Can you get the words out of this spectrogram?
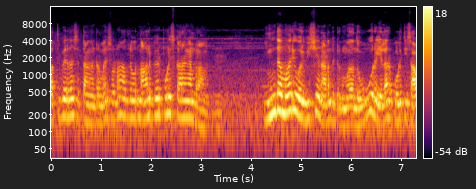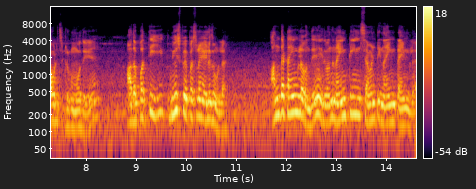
பத்து பேர் தான் செத்தாங்கன்ற மாதிரி சொல்கிறான் அதில் ஒரு நாலு பேர் போலீஸ்காரங்கன்றாங்க. இந்த மாதிரி ஒரு விஷயம் நடந்துட்டு இருக்கும்போது அந்த ஊரை எல்லாரும் கொளுத்தி சாவடிச்சிட்டு இருக்கும்போது அதை பற்றி நியூஸ் பேப்பர்ஸ்லாம் எழுதும்ல. அந்த டைமில் வந்து இது வந்து நைன்டீன் செவன்ட்டி நைன் டைமில்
